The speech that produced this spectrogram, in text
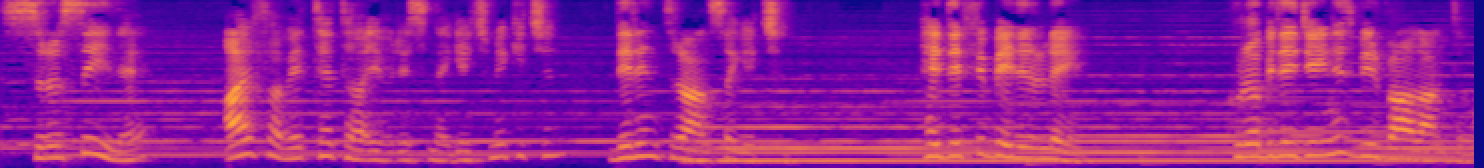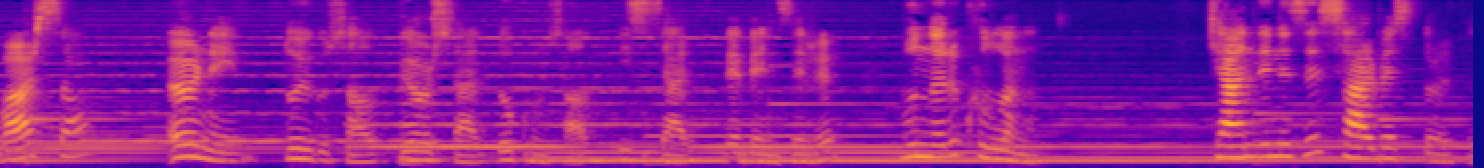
Sırası ile alfa ve teta evresine geçmek için derin transa geçin. Hedefi belirleyin. Kurabileceğiniz bir bağlantı varsa, örneğin duygusal, görsel, dokunsal, hissel ve benzeri bunları kullanın. Kendinizi serbest bırakın.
